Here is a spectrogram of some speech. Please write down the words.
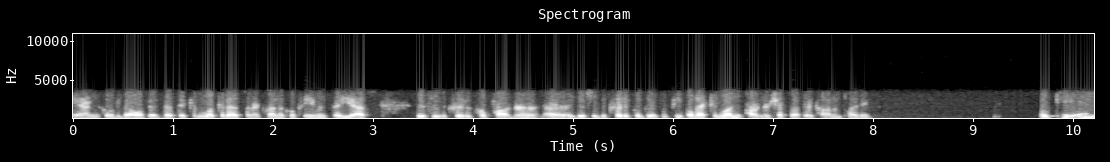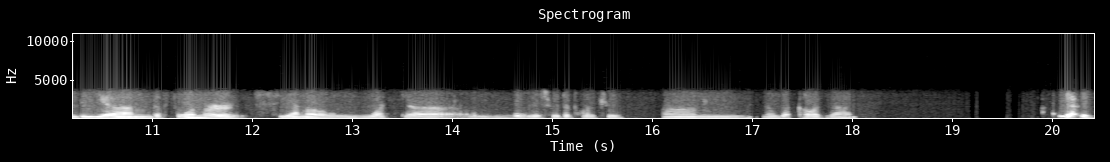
can co-develop it, that they can look at us and our clinical team and say, yes, this is a critical partner, or this is a critical group of people that can run the partnership that they're contemplating. Okay, and the um, the former CMO, what uh, what was her departure? Um, what caused that? Yeah, it,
